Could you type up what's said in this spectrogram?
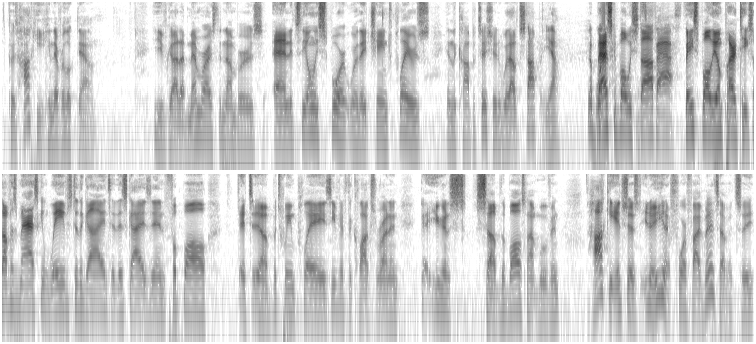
because hockey you can never look down. You've got to memorize the numbers, and it's the only sport where they change players in the competition without stopping. Yeah. You know, basketball, we stop. fast. Baseball, the umpire takes off his mask and waves to the guy and says, "This guy is in." Football, it's know, between plays. Even if the clock's running, you're going to sub. The ball's not moving. Hockey, it's just you know you can have four or five minutes of it. So you-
